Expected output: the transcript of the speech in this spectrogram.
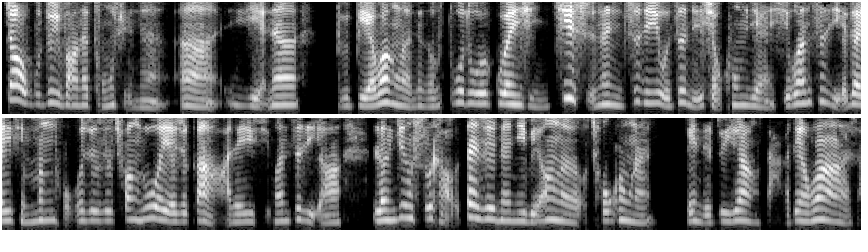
照顾对方的同时呢，啊也呢。别别忘了那个多多关心，即使呢你自己有自己的小空间，喜欢自己在一起闷头，就是创作呀，是干啥的？喜欢自己啊，冷静思考。但是呢，你别忘了抽空呢，给你的对象打个电话啊啥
